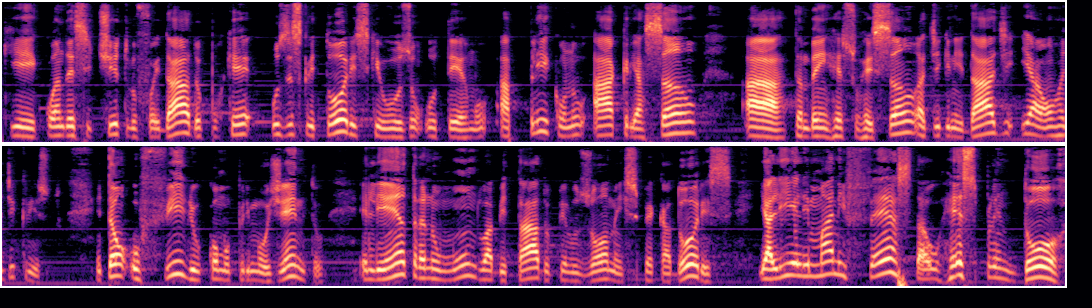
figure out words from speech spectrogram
que quando esse título foi dado, porque os escritores que usam o termo aplicam-no à criação, à também ressurreição, à dignidade e à honra de Cristo. Então, o filho como primogênito, ele entra no mundo habitado pelos homens pecadores e ali ele manifesta o resplendor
